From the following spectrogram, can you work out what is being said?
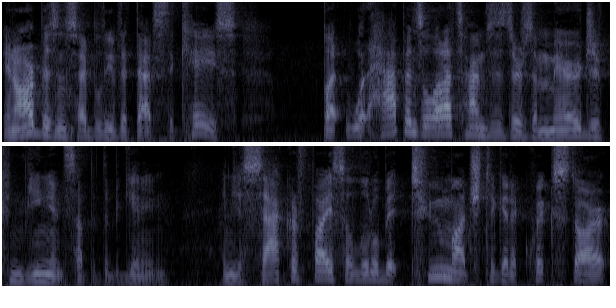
in our business, I believe that that's the case. But what happens a lot of times is there's a marriage of convenience up at the beginning. And you sacrifice a little bit too much to get a quick start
